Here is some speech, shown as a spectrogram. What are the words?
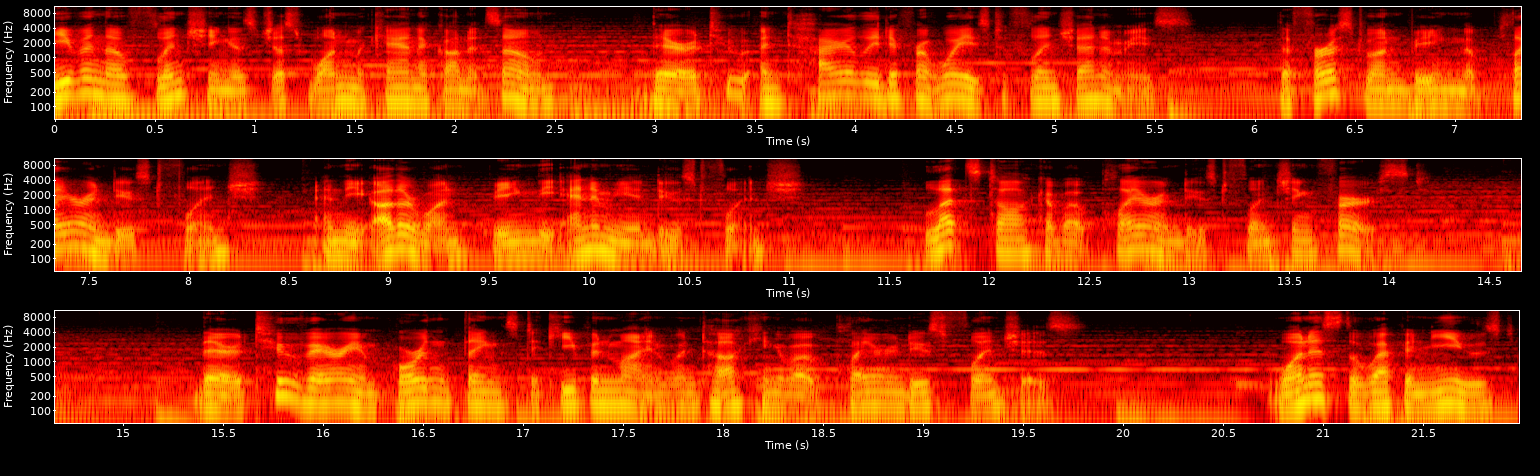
Even though flinching is just one mechanic on its own, there are two entirely different ways to flinch enemies the first one being the player-induced flinch, and the other one being the enemy-induced flinch. Let's talk about player-induced flinching first. There are two very important things to keep in mind when talking about player-induced flinches. One is the weapon used,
